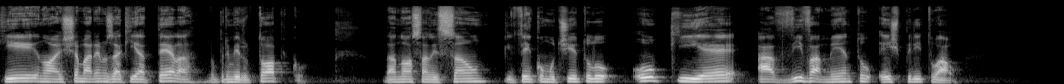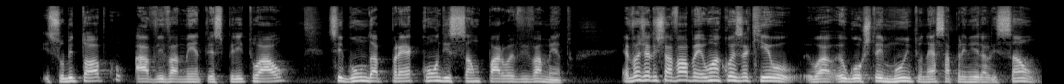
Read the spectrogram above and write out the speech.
que nós chamaremos aqui a tela no primeiro tópico da nossa lição, que tem como título O que é avivamento espiritual. E subtópico, avivamento espiritual, segunda pré-condição para o avivamento. Evangelista Valber, uma coisa que eu, eu, eu, gostei muito nessa primeira lição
